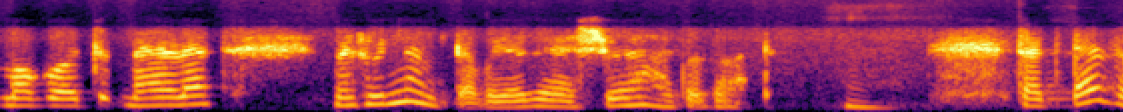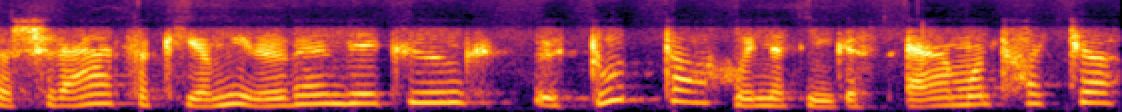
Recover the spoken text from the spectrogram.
magad mellett, mert hogy nem te vagy az első áldozat. Hm. Tehát ez a srác, aki a mi vendégünk, ő tudta, hogy nekünk ezt elmondhatja,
